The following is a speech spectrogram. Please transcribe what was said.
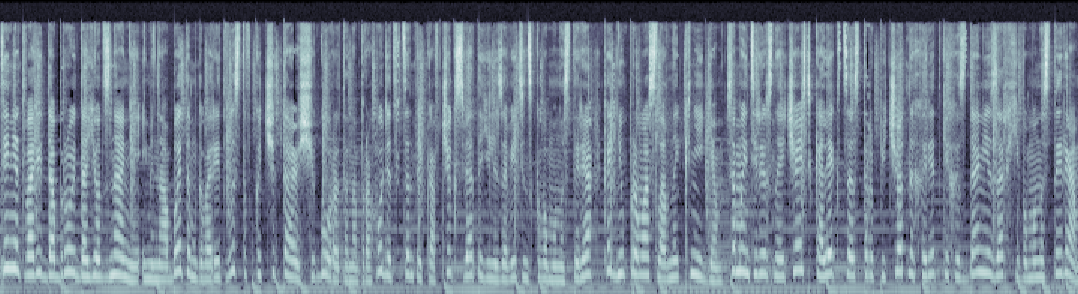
Чтение творит добро и дает знания. Именно об этом говорит выставка «Читающий город». Она проходит в центре Ковчег Свято-Елизаветинского монастыря ко Дню православной книги. Самая интересная часть – коллекция старопечатных и редких изданий из архива монастыря.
